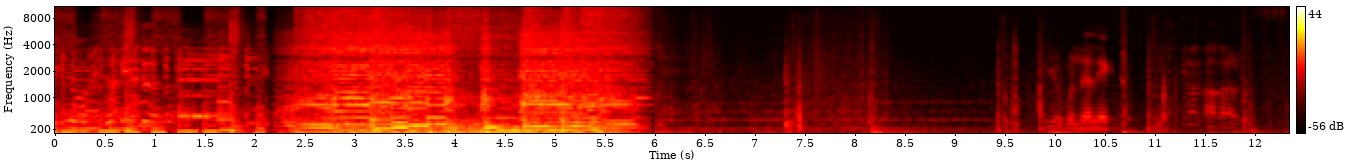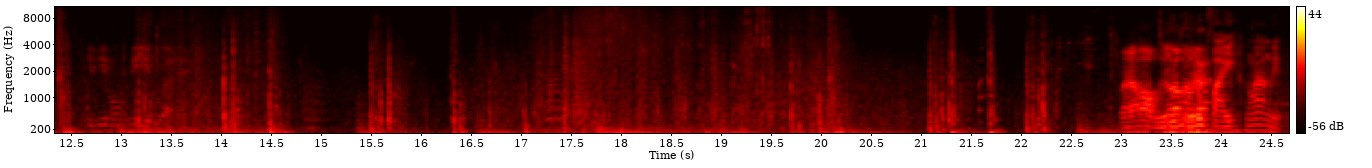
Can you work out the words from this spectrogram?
ไม่อยู่ไม่อยู่นี่คืออยู่บนเรือเล็กที่มาเกาะกับเราที่พี่พวกพี่อยู่กันเนี่ยมาออกเรือเอาออกเรืลูอกไฟข้างล่างเนี่ย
